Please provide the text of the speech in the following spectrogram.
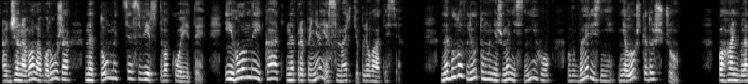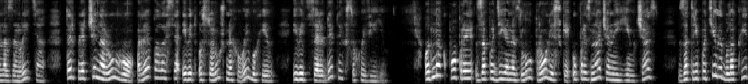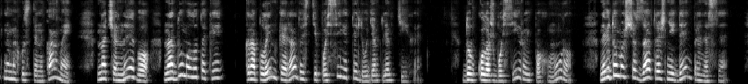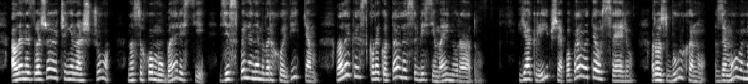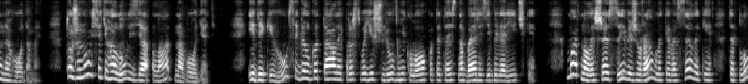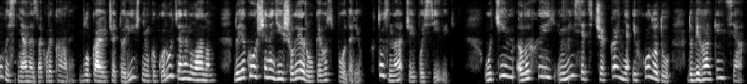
Адже навала ворожа не томиться звірства коїти, і головний кат не припиняє смертю плюватися. Не було в лютому ні жмені снігу, в березні ні ложки дощу. Поганьблена землиця, терплячи наругу, репалася і від осорушних вибухів, і від сердитих суховіїв. Однак, попри заподіяне зло, проліски у призначений їм час затріпотіли блакитними хустинками, наче небо надумало таки краплинки радості посіяти людям для втіхи. Довкола ж бо сіро й похмуро, невідомо, що завтрашній день принесе, але, незважаючи ні на що, на сухому березці зі спиленим верховіттям лелеки склекотали собі сімейну раду. Як ліпше поправити оселю, розбурхану зимовими негодами, тож носять галуздя, лад наводять. І дикі гуси гелготали про свої шлюбні клопоти десь на березі біля річки. Марно лише сиві журавлики, веселики тепло весняне закликали, блукаючи торішнім кукурудзяним ланом, до якого ще не дійшли руки господарів, хто значе й посіють. Утім, лихий місяць чекання і холоду добігав кінця,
